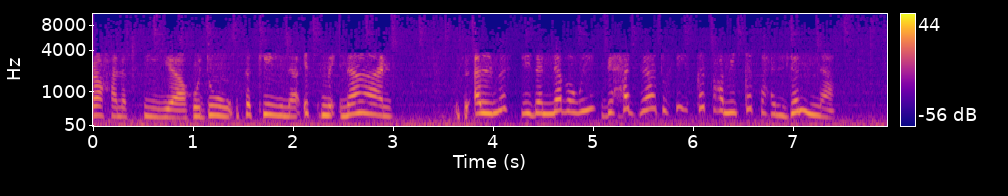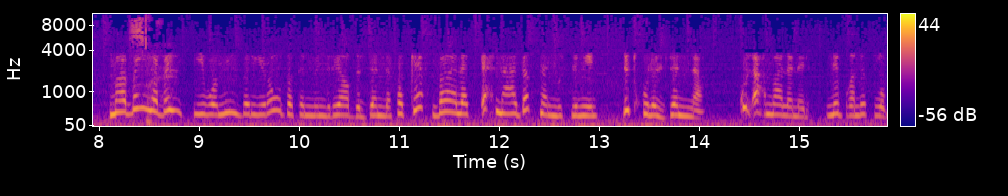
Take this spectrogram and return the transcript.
راحة نفسية هدوء سكينة اطمئنان. المسجد النبوي بحد ذاته فيه قطعة من قطع الجنة. ما بين. بيتي ومنبري روضة من رياض الجنة فكيف بالك إحنا هدفنا المسلمين ندخل الجنة؟ كل أعمالنا نبغى نطلب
